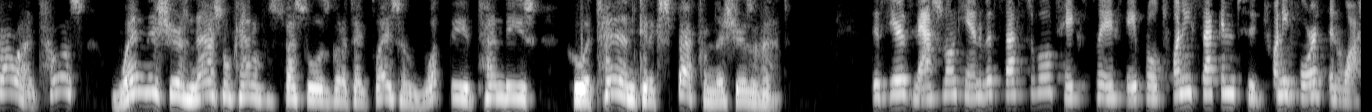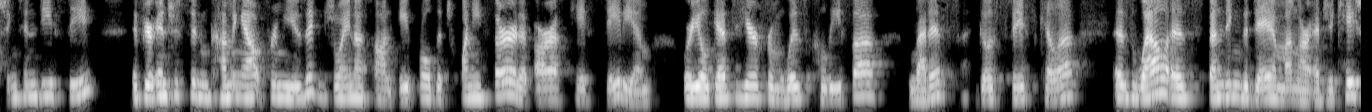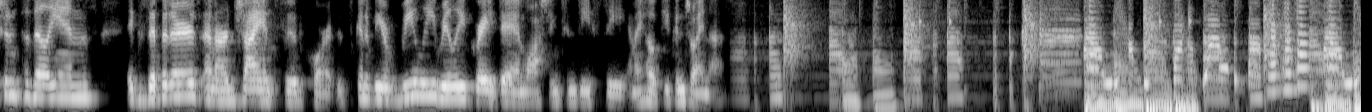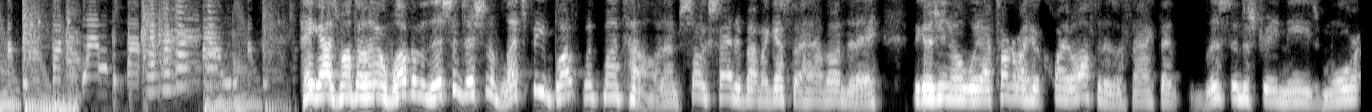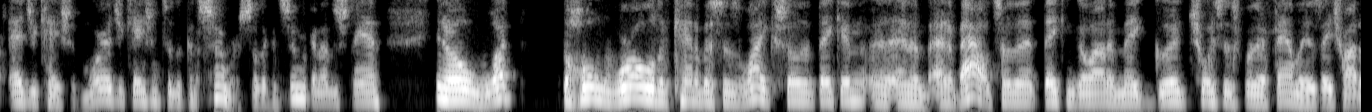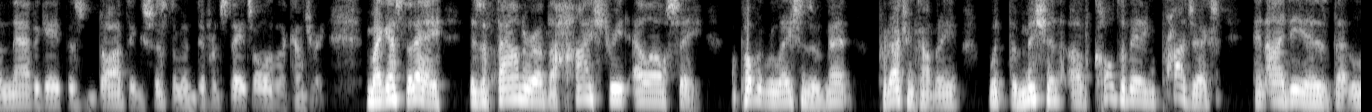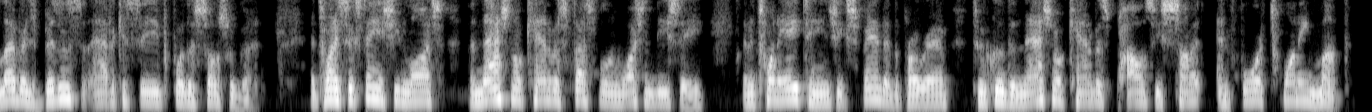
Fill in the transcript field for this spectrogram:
Caroline, tell us when this year's National Cannabis Festival is going to take place and what the attendees who attend can expect from this year's event. This year's National Cannabis Festival takes place April 22nd to 24th in Washington, D.C. If you're interested in coming out for music, join us on April the 23rd at RFK Stadium, where you'll get to hear from Wiz Khalifa, Lettuce, Ghostface Killah, as well as spending the day among our education pavilions, exhibitors, and our giant food court. It's going to be a really, really great day in Washington, D.C., and I hope you can join us. Hey guys, Montel here. Welcome to this edition of Let's Be Blunt with Montel. And I'm so excited about my guest that I have on today because, you know, what I talk about here quite often is the fact that this industry needs more education, more education to the consumer so the consumer can understand, you know, what the whole world of cannabis is like so that they can uh, and, and about so that they can go out and make good choices for their family as they try to navigate this daunting system in different states all over the country. My guest today is a founder of the High Street LLC, a public relations event production company with the mission of cultivating projects and ideas that leverage business and advocacy for the social good. In 2016, she launched the National Cannabis Festival in Washington, D.C. And in 2018, she expanded the program to include the National Cannabis Policy Summit and 420 Month.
